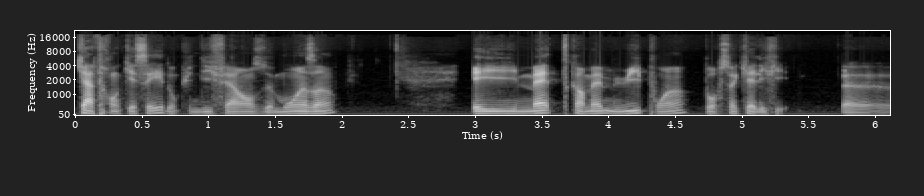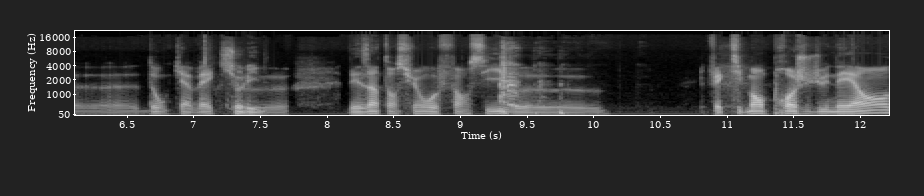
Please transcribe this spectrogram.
4 encaissés, donc une différence de moins 1. Et ils mettent quand même 8 points pour se qualifier. donc avec des intentions offensives effectivement proche du néant.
